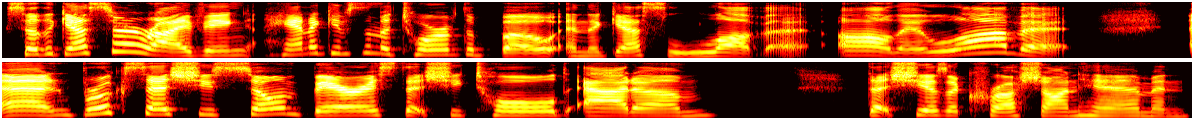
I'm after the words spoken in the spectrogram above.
So the guests are arriving. Hannah gives them a tour of the boat, and the guests love it. Oh, they love it. And Brooke says she's so embarrassed that she told Adam that she has a crush on him. And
